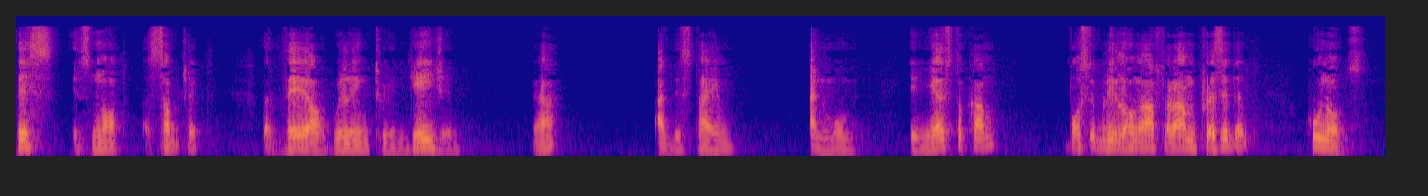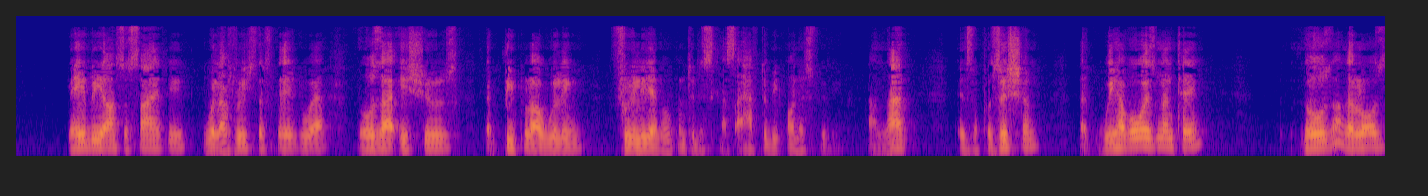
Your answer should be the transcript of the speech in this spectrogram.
this is not a subject that they are willing to engage in yeah, at this time and moment. In years to come, possibly long after I'm president, who knows? Maybe our society will have reached a stage where those are issues that people are willing, freely, and open to discuss. I have to be honest with you. And that is the position that we have always maintained. Those are the laws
